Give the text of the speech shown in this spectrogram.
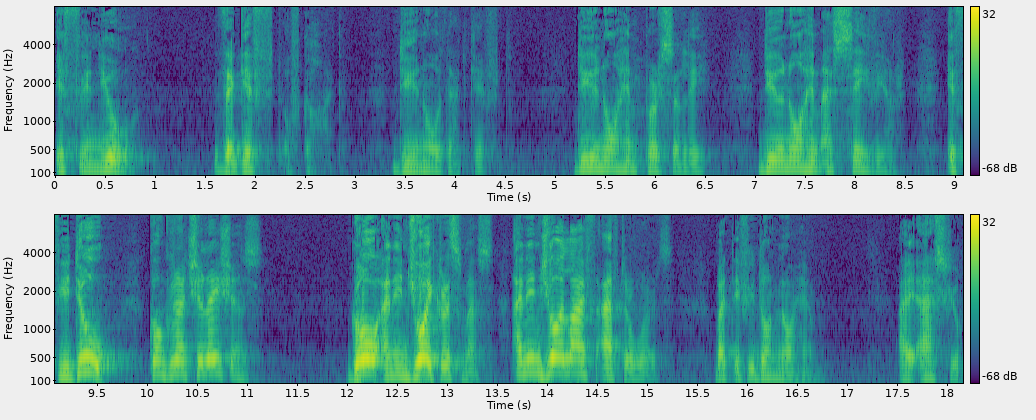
If we knew the gift of God, do you know that gift? Do you know Him personally? Do you know Him as Savior? If you do, congratulations. Go and enjoy Christmas and enjoy life afterwards. But if you don't know Him, I ask you,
